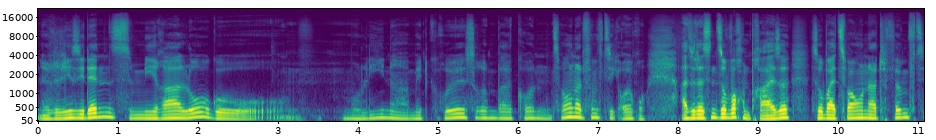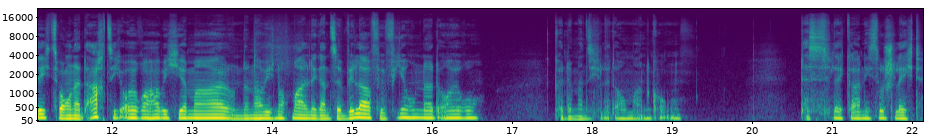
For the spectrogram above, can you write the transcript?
Residenz Miralogo Molina mit größerem Balkon. 250 Euro. Also das sind so Wochenpreise. So bei 250, 280 Euro habe ich hier mal. Und dann habe ich nochmal eine ganze Villa für 400 Euro. Könnte man sich vielleicht auch mal angucken. Das ist vielleicht gar nicht so schlecht.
